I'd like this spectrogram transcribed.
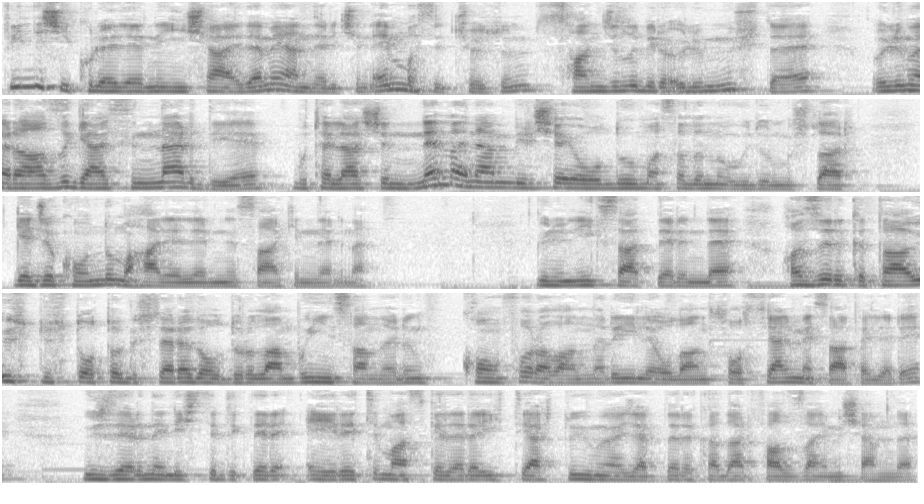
Fil dişi kulelerini inşa edemeyenler için en basit çözüm sancılı bir ölümmüş de ölüme razı gelsinler diye bu telaşın ne menen bir şey olduğu masalını uydurmuşlar gece kondu mahallelerinin sakinlerine. Günün ilk saatlerinde hazır gıta üst üste otobüslere doldurulan bu insanların konfor alanları ile olan sosyal mesafeleri üzerine iliştirdikleri eğreti maskelere ihtiyaç duymayacakları kadar fazlaymış hem de.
